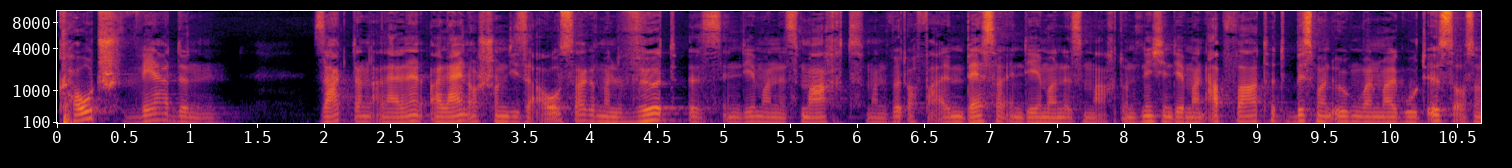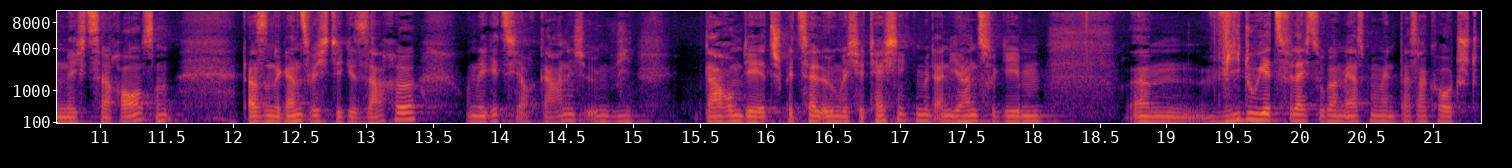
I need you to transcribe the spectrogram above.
Coach werden sagt dann allein, allein auch schon diese Aussage, man wird es, indem man es macht. Man wird auch vor allem besser, indem man es macht und nicht, indem man abwartet, bis man irgendwann mal gut ist, aus dem Nichts heraus. Das ist eine ganz wichtige Sache. Und mir geht es hier auch gar nicht irgendwie darum, dir jetzt speziell irgendwelche Techniken mit an die Hand zu geben, ähm, wie du jetzt vielleicht sogar im ersten Moment besser coachst,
